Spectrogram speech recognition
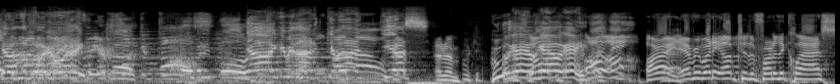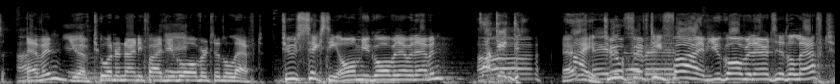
Get on the fucking way. For your fucking balls. Yeah, give me that. Give me that. Yes. Okay, okay, okay. Oh, oh. All right, everybody up to the front of the class. Evan, you have 295. You go over to the left. 260. Ohm, you go over there with Evan. Fucking. Hey, 255. You go over there to the left.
